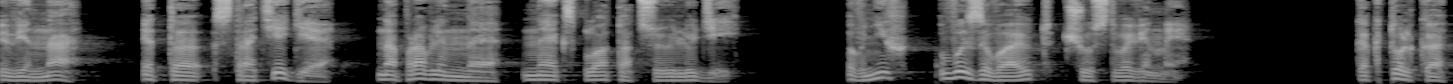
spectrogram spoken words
Вина – это стратегия, направленная на эксплуатацию людей. В них вызывают чувство вины. Как только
